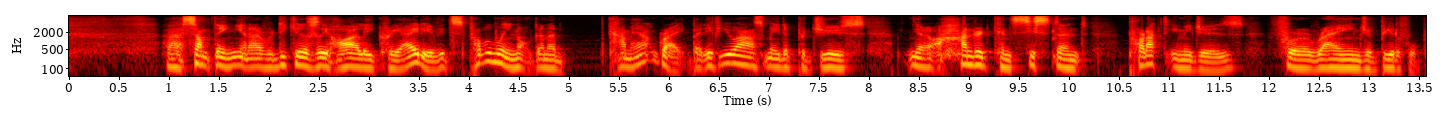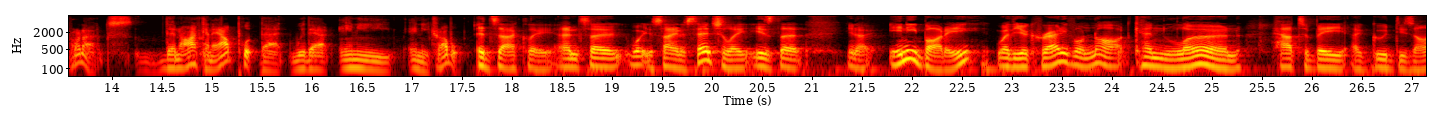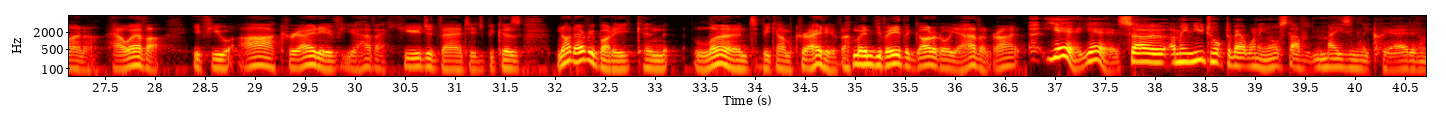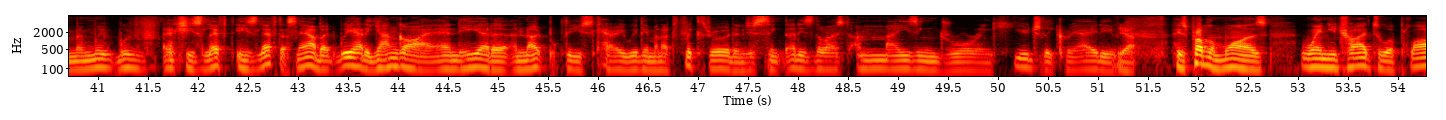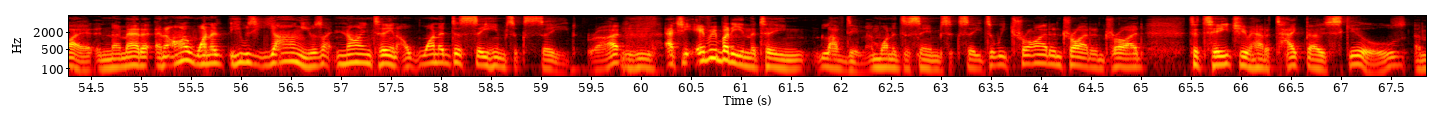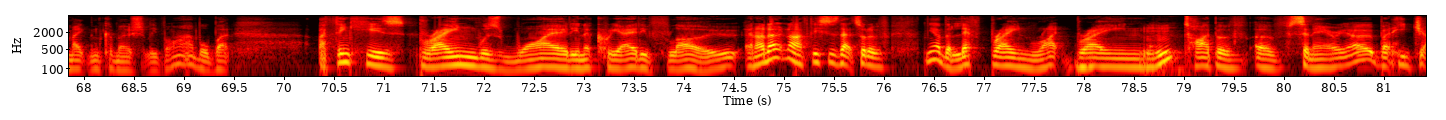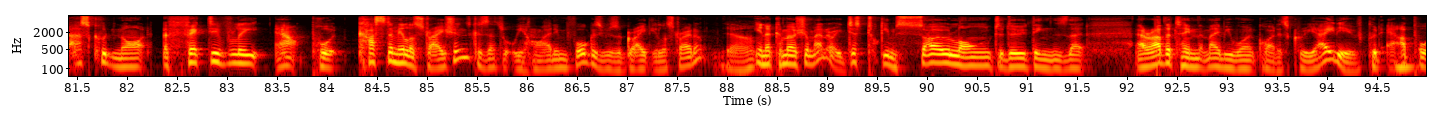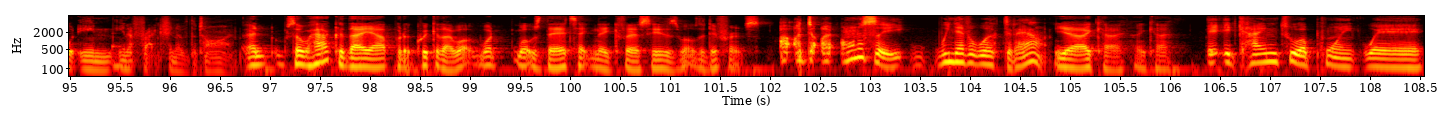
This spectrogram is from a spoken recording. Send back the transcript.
uh, something, you know, ridiculously highly creative, it's probably not going to come out great. But if you ask me to produce, you know, a hundred consistent product images for a range of beautiful products, then I can output that without any any trouble. Exactly. And so what you're saying essentially is that, you know, anybody, whether you're creative or not, can learn how to be a good designer. However, if you are creative, you have a huge advantage because not everybody can learn to become creative. I mean, you've either got it or you haven't, right? Uh, yeah, yeah. So, I mean, you talked about one of your stuff amazingly creative. I mean, we, we've actually he's left he's left us now, but we had a young guy and he had a, a notebook that he used to carry with him, and I'd flick through it and just think that is the most amazing drawing, hugely creative. Yeah. His problem was when you tried to apply it, and no matter, and I wanted, he was young, he was like 19, I wanted to see him succeed, right? Mm-hmm. Actually, everybody in the team loved him and wanted to see him succeed. So we tried and tried and tried to teach him how to take those skills and make them commercially viable. But I think his brain was wired in a creative flow. And I don't know if this is that sort of, you know, the left brain, right brain mm-hmm. type of, of scenario, but he just could not effectively output custom illustrations because that's what we hired him for because he was a great illustrator yeah. in a commercial manner. It just took him so long to do things that our other team that maybe weren't quite as creative could output in in a fraction of the time. And so, how could they output it quicker though? What what what was their technique versus his? What was the difference? I, I, I honestly, we never worked it out. Yeah. Okay. Okay. It, it came to a point where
